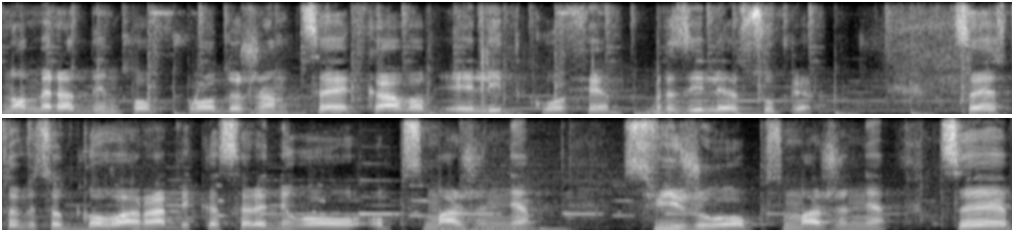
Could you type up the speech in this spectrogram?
Номер один по продажам це кава Elite Coffee Бразилія Super. Це 100% арабіка середнього обсмаження, свіжого обсмаження. Це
